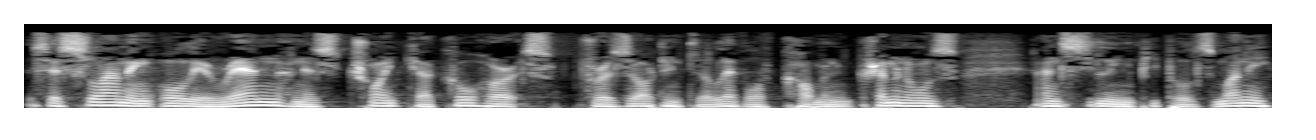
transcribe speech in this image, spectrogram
This is slamming Olli Rehn and his Troika cohorts for resorting to the level of common criminals and stealing people's money.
